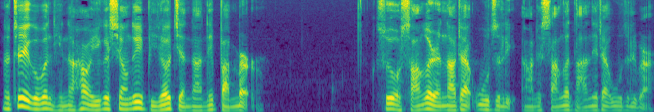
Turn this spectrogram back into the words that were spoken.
那这个问题呢，还有一个相对比较简单的版本儿。所有三个人呢在屋子里啊，这三个男的在屋子里边，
